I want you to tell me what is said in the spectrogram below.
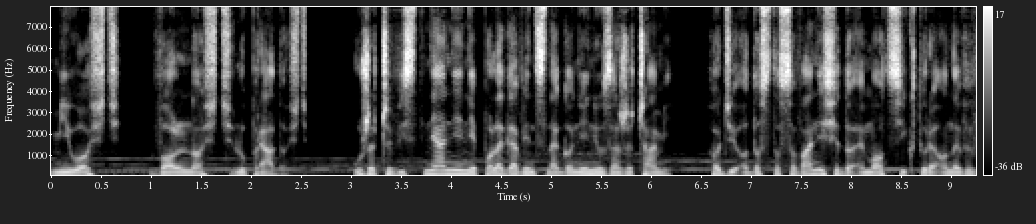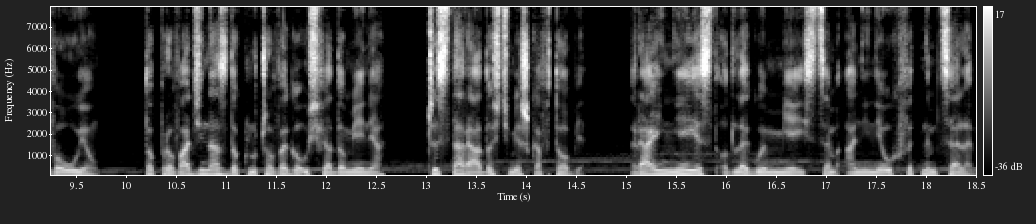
miłość, wolność lub radość. Urzeczywistnianie nie polega więc na gonieniu za rzeczami, chodzi o dostosowanie się do emocji, które one wywołują. To prowadzi nas do kluczowego uświadomienia: czysta radość mieszka w tobie. Raj nie jest odległym miejscem ani nieuchwytnym celem.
